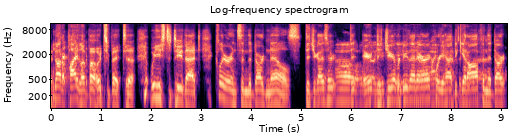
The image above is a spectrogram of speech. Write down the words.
Not a pilot boat, but uh, we used to do that clearance in the Dardanelles. Did you guys ever? Oh, did, Eric, no, did you ever do that, no, Eric? I Where you had to get off in the dart?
